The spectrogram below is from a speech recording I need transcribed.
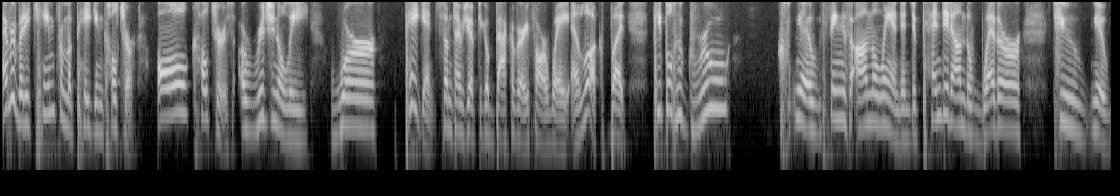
everybody came from a pagan culture all cultures originally were pagan sometimes you have to go back a very far way and look but people who grew you know things on the land and depended on the weather to you know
